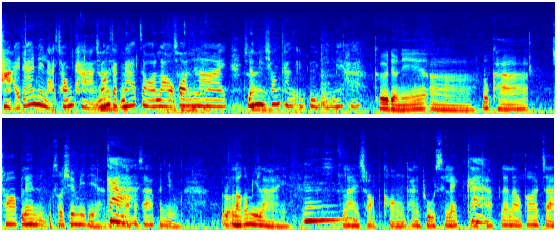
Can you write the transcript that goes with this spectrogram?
ขายได้ในหลายช่องทางใช่นอกจากหน้าจอเราใช่ออนไลน์ใช่แล้วมีช่องทางอื่นๆอีกไหมคะ คือเดี๋ยวนี้อ่าลูกค้าชอบเล่นโซเชียลมีเดียนะครับค่ะเราก็ทราบกันอยู่ เราก็มีไลน์อืมไลน์ช็อปของทาง True Select ค่ะ นะครับ แล้วเราก็จะ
